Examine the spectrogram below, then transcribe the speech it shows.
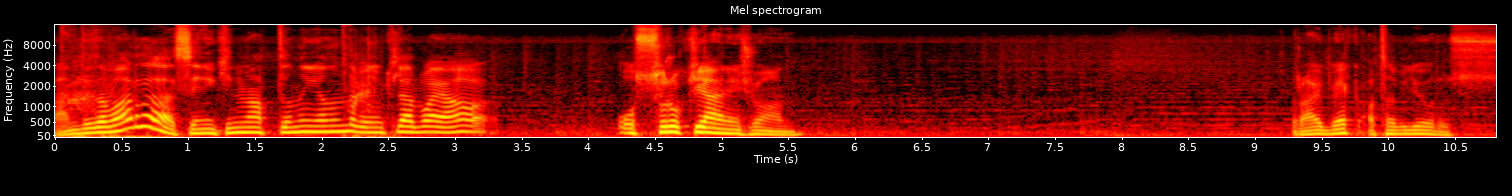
Bende de var da seninkinin attığının yanında benimkiler bayağı osuruk yani şu an. Dryback atabiliyoruz.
